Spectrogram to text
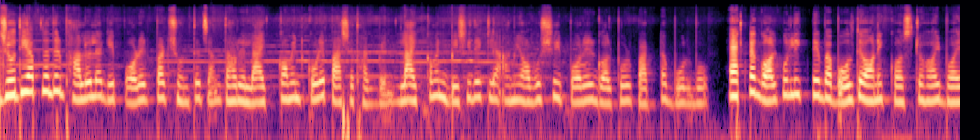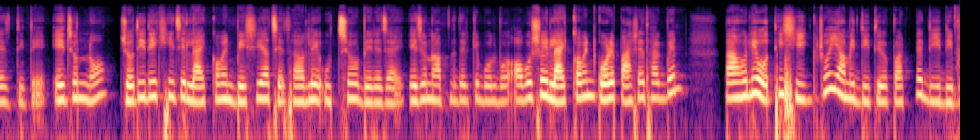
যদি আপনাদের ভালো লাগে পরের পার্ট শুনতে চান, তাহলে লাইক, কমেন্ট করে পাশে থাকবেন। লাইক, কমেন্ট বেশি দেখলে আমি অবশ্যই পরের গল্পর পার্টটা বলব। একটা গল্প লিখতে বা বলতে অনেক কষ্ট হয় বয়স দিতে। এই জন্য যদি দেখি যে লাইক, কমেন্ট বেশি আছে, তাহলে উৎসাহ বেড়ে যায়। এই জন্য আপনাদেরকে বলব, অবশ্যই লাইক, কমেন্ট করে পাশে থাকবেন। তাহলে অতি শীঘ্রই আমি দ্বিতীয় পার্টটা দিয়ে দিব।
